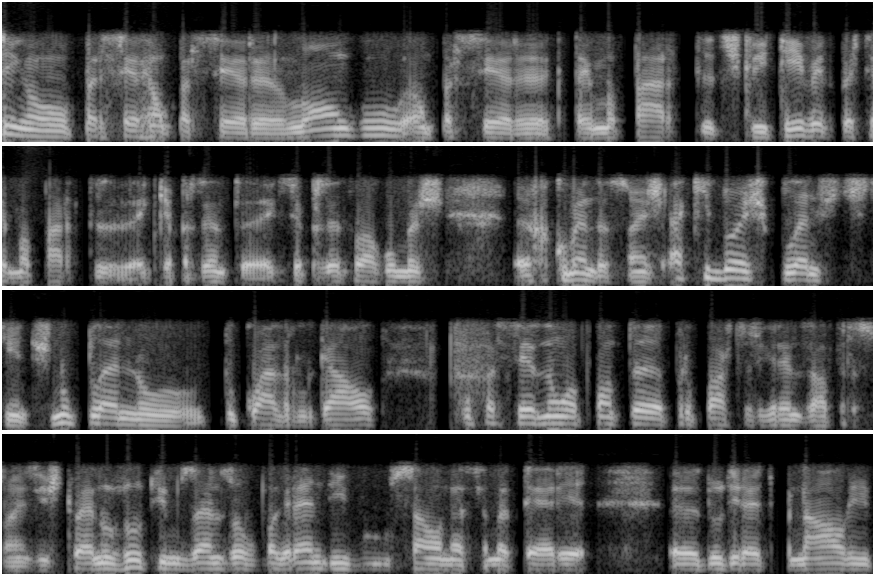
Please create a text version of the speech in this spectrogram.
Sim, o parecer é um parecer longo, é um parecer que tem uma parte descritiva e depois tem uma parte em que, apresenta, em que se apresentam algumas eh, recomendações. Há aqui dois planos distintos. No plano do quadro legal, o parecer não aponta propostas de grandes alterações. Isto é, nos últimos anos houve uma grande evolução nessa matéria uh, do direito penal e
